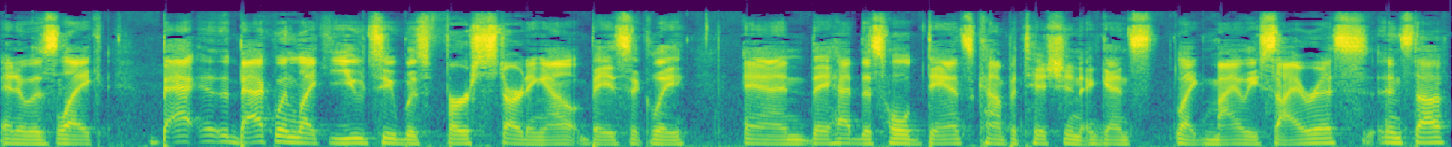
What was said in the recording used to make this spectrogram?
and it was like back back when like YouTube was first starting out, basically. And they had this whole dance competition against like Miley Cyrus and stuff.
